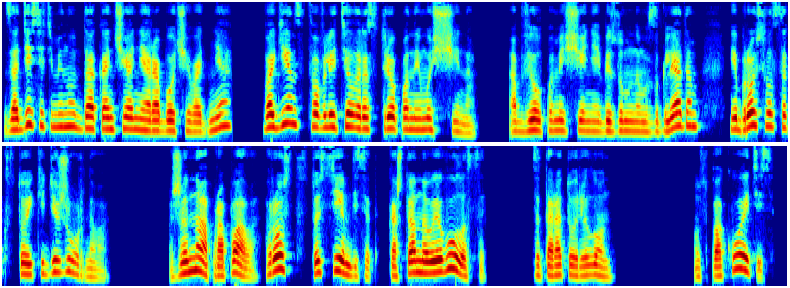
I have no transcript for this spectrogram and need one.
За 10 минут до окончания рабочего дня в агентство влетел растрепанный мужчина, обвел помещение безумным взглядом и бросился к стойке дежурного. «Жена пропала, рост 170, каштановые волосы», — затараторил он. «Успокойтесь», —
